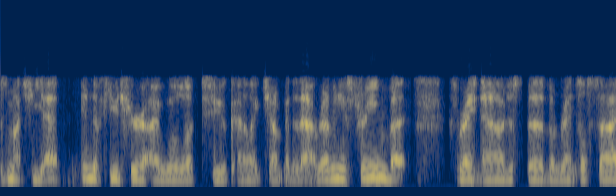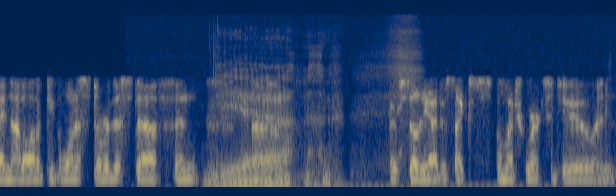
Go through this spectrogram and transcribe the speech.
as much yet. In the future, I will look to kind of like jump into that revenue stream. But for right now, just the the rental side. Not a lot of people want to store this stuff, and yeah, um, there's still yeah, just like so much work to do, and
